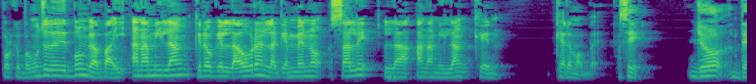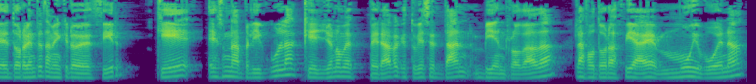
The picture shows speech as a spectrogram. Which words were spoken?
Porque por mucho que te ponga by Ana Milán, creo que es la obra en la que menos sale la Ana Milán que queremos ver. Sí. Yo de Torrente también quiero decir que es una película que yo no me esperaba que estuviese tan bien rodada. La fotografía es muy buena.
